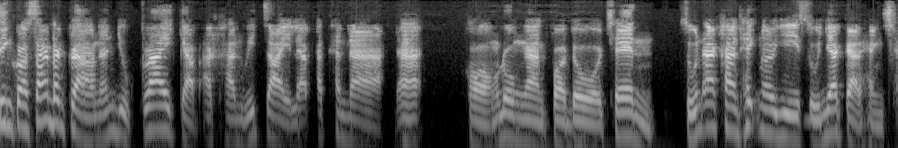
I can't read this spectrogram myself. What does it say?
สิ่งก่อสร้างดังกล่าวนั้นอยู่ใกล้กับอาคารวิจัยและพัฒนานะฮะของโรงงานฟอร์โด เช่น ศูนย์อาคารเทคโนโลยีศูนย์ยากาศแห่งช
